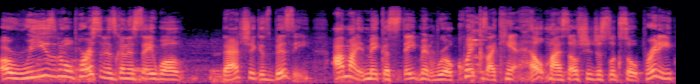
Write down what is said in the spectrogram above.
a reasonable person is going to say, well, that chick is busy. I might make a statement real quick because I can't help myself. She just looks so pretty,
